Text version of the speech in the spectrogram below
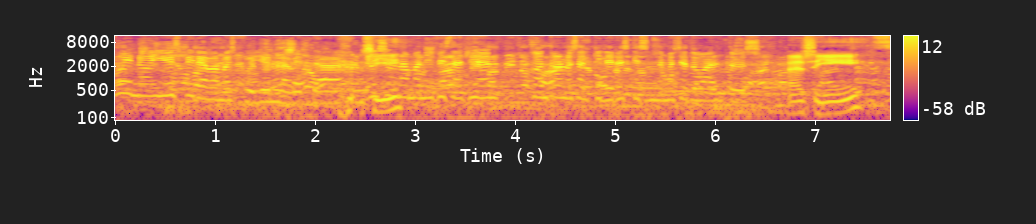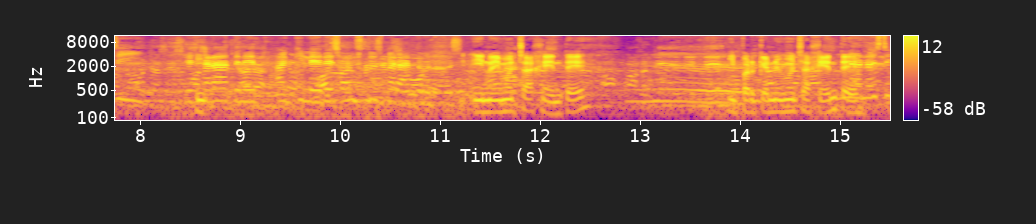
Bueno, yo esperaba más follón, la verdad. Sí. Es una manifestación contra los alquileres que son demasiado altos. Ah, sí. Sí, es para tener alquileres justos para todos. Y no hay mucha gente. No, ¿Y por qué no hay mucha yo gente? no sé,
